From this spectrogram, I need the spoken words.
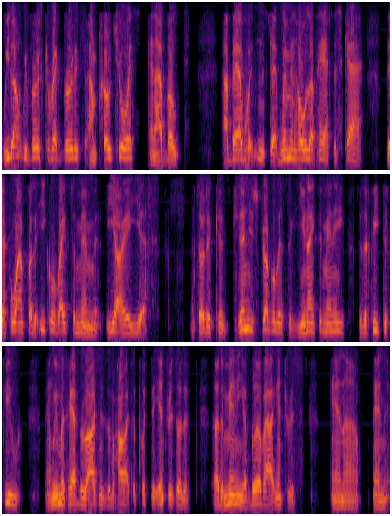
We don't reverse correct verdicts. I'm pro-choice, and I vote. I bear witness that women hold up half the sky. Therefore, I'm for the Equal Rights Amendment, ERA, yes. And so the continued struggle is to unite the many to defeat the few. And we must have the largeness of heart to put the interests of the of the many above our interests, and uh, and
